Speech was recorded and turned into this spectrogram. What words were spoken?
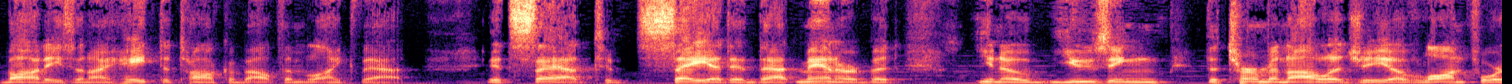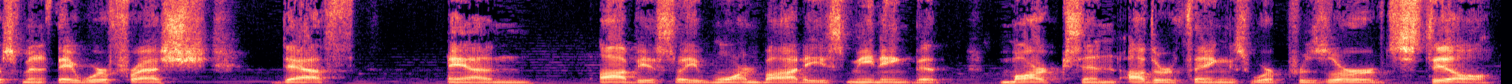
bodies, and I hate to talk about them like that. It's sad to say it in that manner, but you know, using the terminology of law enforcement, they were fresh death and obviously warm bodies, meaning that marks and other things were preserved still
